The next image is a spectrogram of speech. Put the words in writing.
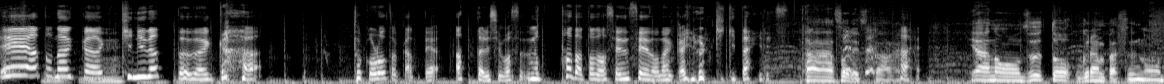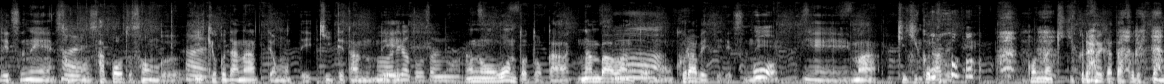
えー、あとなんか気になったなんかところとかってあったりします？もうただただ先生のなんかいろいろ聞きたいです。ああそうですか、はいいやあのずっとグランパスのですねそはい。のサポートソング、はい。い、い曲だなって思って聞いてたので、ありがとうございます。あのウォントとかナンバーワンとも比べてですねお、えーまあ聞き比べてこんな聞き比べ方する人も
